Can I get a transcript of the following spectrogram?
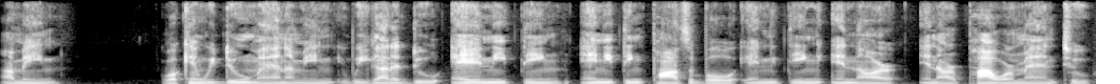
I mean, what can we do, man? I mean, we gotta do anything, anything possible, anything in our in our power, man, to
